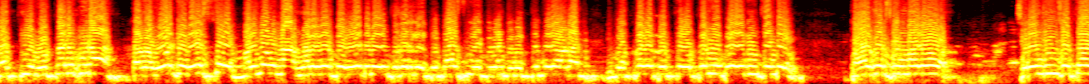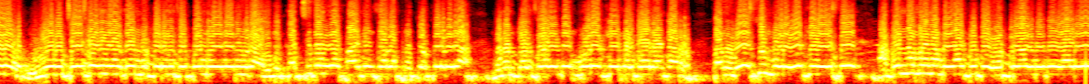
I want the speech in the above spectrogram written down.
ప్రతి ఒక్కరు కూడా తన ఓటు వేస్తూ మళ్ళీ ఉన్న నలుగురితో ఓటు వేయించగలిగే కెపాసిటీ ఎటువంటి వ్యక్తి కూడా ఉండాలి ఇది ఒక్కరు ప్రతి ఒక్కరు ఉపయోగించండి. ఠాగూర్ సినిమాలో చిరంజీవి చెప్పాడు మీరు చేసేది కాదు ముగ్గురికి చెప్పండి ఏదని కూడా. ఇది ఖచ్చితంగా పాటించాలా ప్రతి ఒక్కరు కూడా. మనం కలిసాలంటే మూడు ఓట్లు ఏమంటారు అంటారు. తను వేస్తూ మూడు ఓట్లు వేస్తే అఖండమైన మెజార్టీతో ఒడ్రాల్ రెడ్డి గారు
